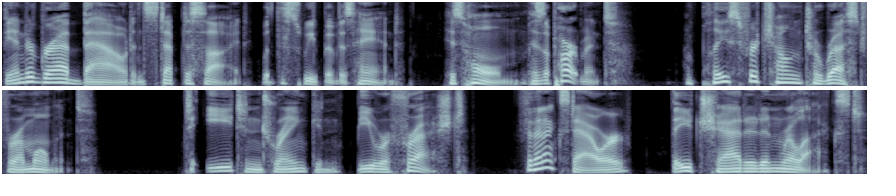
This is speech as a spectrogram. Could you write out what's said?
The undergrad bowed and stepped aside with the sweep of his hand. His home, his apartment, a place for Chung to rest for a moment, to eat and drink and be refreshed. For the next hour, they chatted and relaxed.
